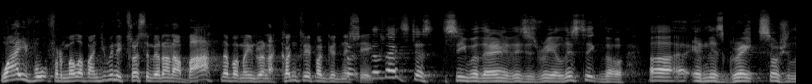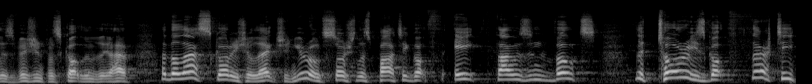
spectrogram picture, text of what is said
Why vote for Miliband? You wouldn't trust him to run a bath, never mind run a country, for goodness sake. Let's just see whether any of this is realistic, though, uh, Uh, in this great socialist vision for Scotland that you have. At the last Scottish election, your old Socialist Party got 8,000 votes. The Tories got 30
